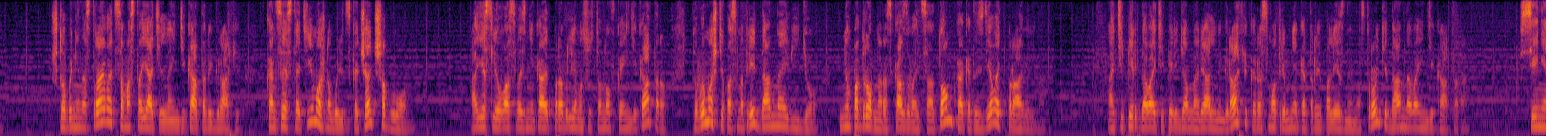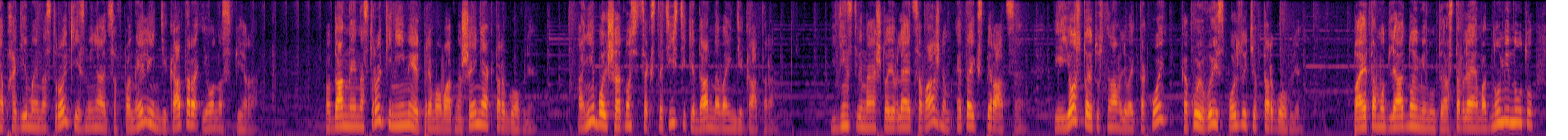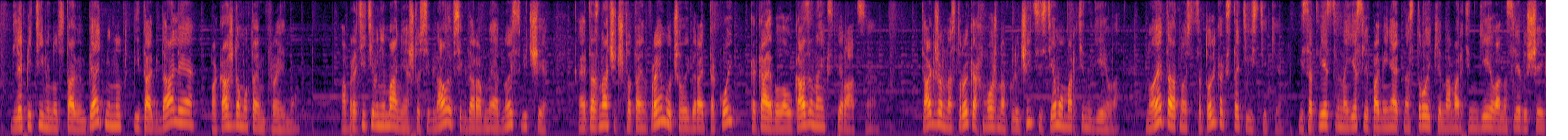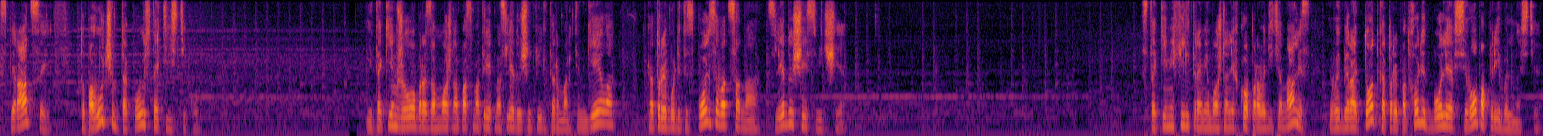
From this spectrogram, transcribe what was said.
Чтобы не настраивать самостоятельно индикатор и график, конце статьи можно будет скачать шаблон. А если у вас возникают проблемы с установкой индикаторов, то вы можете посмотреть данное видео. В нем подробно рассказывается о том, как это сделать правильно. А теперь давайте перейдем на реальный график и рассмотрим некоторые полезные настройки данного индикатора. Все необходимые настройки изменяются в панели индикатора ионосфера. Но данные настройки не имеют прямого отношения к торговле. Они больше относятся к статистике данного индикатора. Единственное, что является важным, это экспирация. И ее стоит устанавливать такой, какую вы используете в торговле. Поэтому для одной минуты оставляем одну минуту, для 5 минут ставим 5 минут и так далее по каждому таймфрейму. Обратите внимание, что сигналы всегда равны одной свече, а это значит, что таймфрейм лучше выбирать такой, какая была указана экспирация. Также в настройках можно включить систему Мартингейла, но это относится только к статистике. И соответственно, если поменять настройки на Мартингейла на следующей экспирации, то получим такую статистику. И таким же образом можно посмотреть на следующий фильтр Мартингейла, который будет использоваться на следующей свече. С такими фильтрами можно легко проводить анализ и выбирать тот, который подходит более всего по прибыльности.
